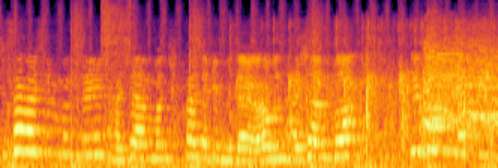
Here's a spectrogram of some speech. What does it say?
수상하신 분들 다시 한번 축하드립니다. 여러분 다시 한번 뜨거운 박수.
